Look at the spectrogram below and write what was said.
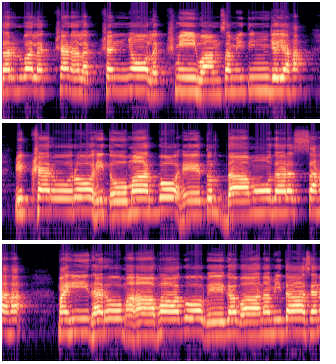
సర్వలక్షణలక్షణ్యో లక్ష్మీవాన్ సమితింజయ విక్షరో రోహితో మార్గో హేతుర్దామోదర సహ మహీధరో మహాభాగో వేగవానమితాశన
